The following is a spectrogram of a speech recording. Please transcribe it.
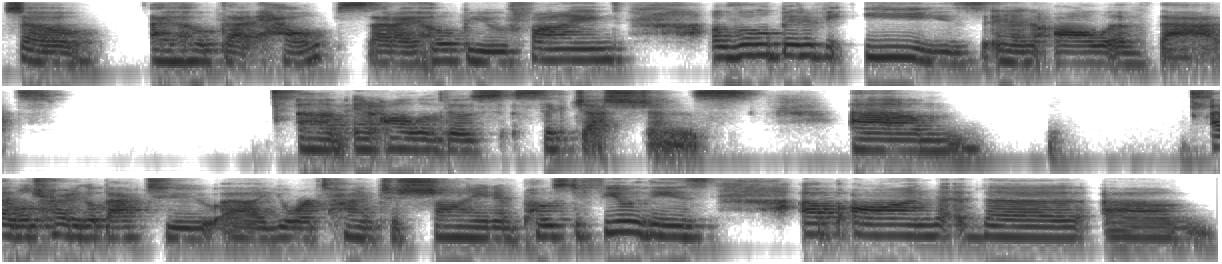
So I hope that helps, and I hope you find a little bit of ease in all of that, um, in all of those suggestions. Um, I will try to go back to uh, your time to shine and post a few of these up on the um,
